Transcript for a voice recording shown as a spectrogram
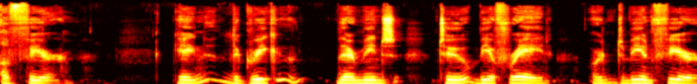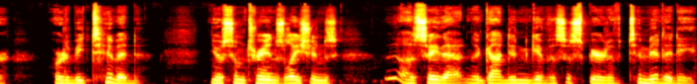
of fear. Okay, the Greek there means to be afraid or to be in fear or to be timid. You know, some translations uh, say that, that God didn't give us a spirit of timidity.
